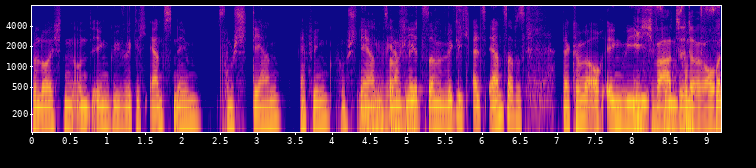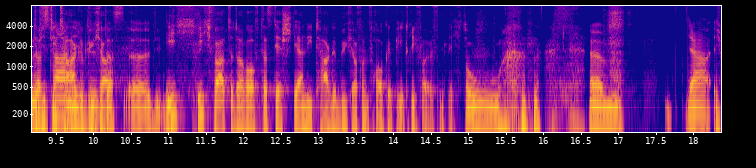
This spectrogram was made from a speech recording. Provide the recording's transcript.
beleuchten und irgendwie wirklich ernst nehmen vom Stern. Epping vom Stern. Ja, sollen wir die jetzt sollen wir wirklich als ernsthaftes da können wir auch irgendwie. Ich warte vom, vom, darauf, dass Titanic, die Tagebücher. Das, äh, die, ich, ich warte darauf, dass der Stern die Tagebücher von Frauke Petri veröffentlicht. Oh. ähm, ja, ich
